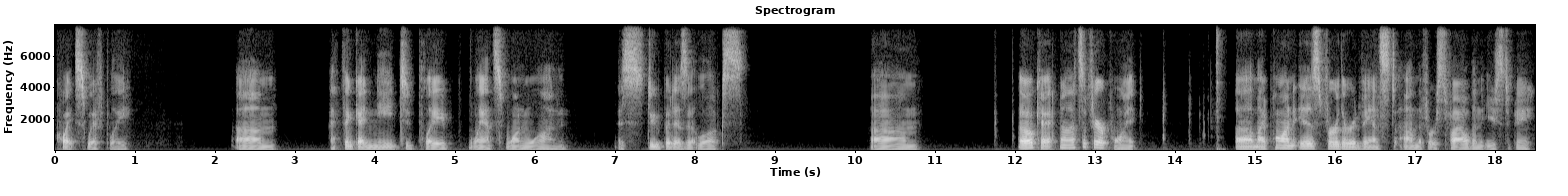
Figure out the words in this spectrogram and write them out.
quite swiftly. Um, I think I need to play Lance 1-1, as stupid as it looks. Um, okay, no, that's a fair point. Uh, my pawn is further advanced on the first file than it used to be.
